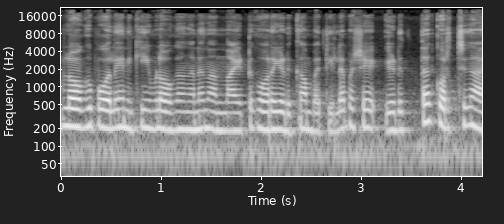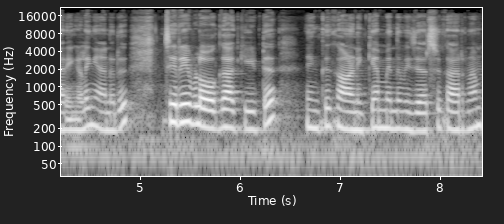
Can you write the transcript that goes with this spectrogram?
വ്ളോഗ് പോലെ എനിക്ക് ഈ വ്ളോഗ് അങ്ങനെ നന്നായിട്ട് കുറേ എടുക്കാൻ പറ്റില്ല പക്ഷേ എടുത്ത കുറച്ച് കാര്യങ്ങൾ ഞാനൊരു ചെറിയ വ്ളോഗാക്കിയിട്ട് നിങ്ങൾക്ക് കാണിക്കാം എന്ന് വിചാരിച്ചു. കാരണം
